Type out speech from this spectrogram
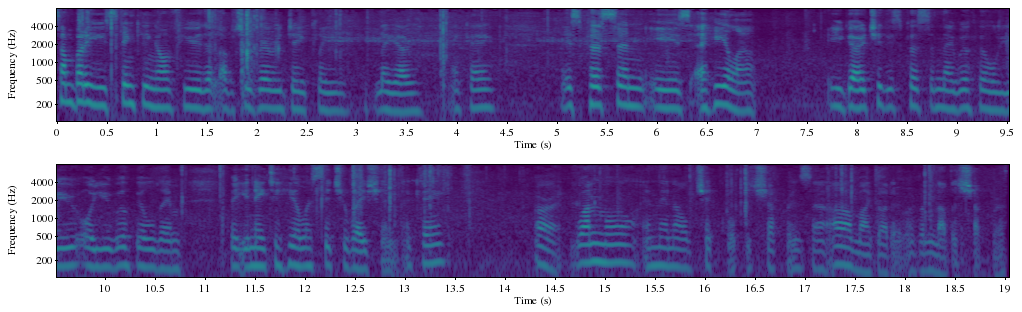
Somebody is thinking of you that loves you very deeply, Leo, okay? This person is a healer you go to this person, they will heal you or you will heal them. But you need to heal a situation, okay? All right, one more and then I'll check what the chakras are. Oh my God, I've got another chakra.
